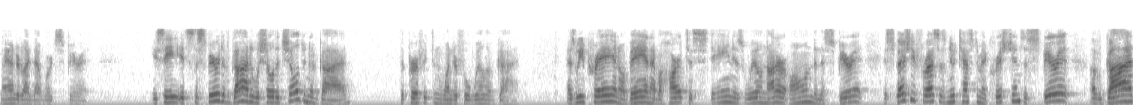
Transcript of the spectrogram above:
And I underlined that word spirit. You see, it's the Spirit of God who will show the children of God the perfect and wonderful will of God. As we pray and obey and have a heart to stay in His will, not our own, then the Spirit, especially for us as New Testament Christians, the Spirit of God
